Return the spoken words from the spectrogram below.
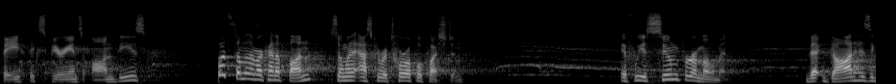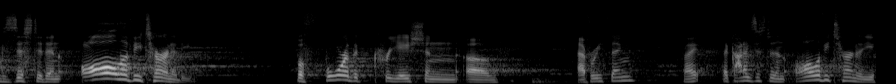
faith experience on these but some of them are kind of fun, so I'm going to ask a rhetorical question. If we assume for a moment that God has existed in all of eternity before the creation of everything, right? That God existed in all of eternity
